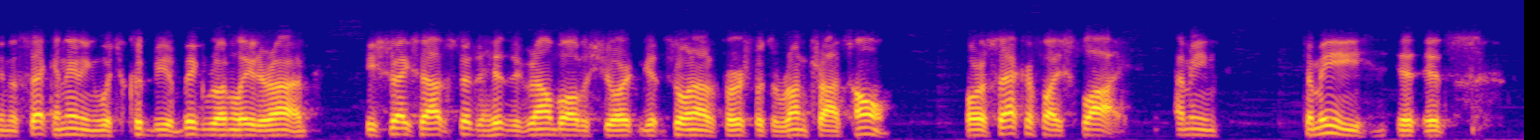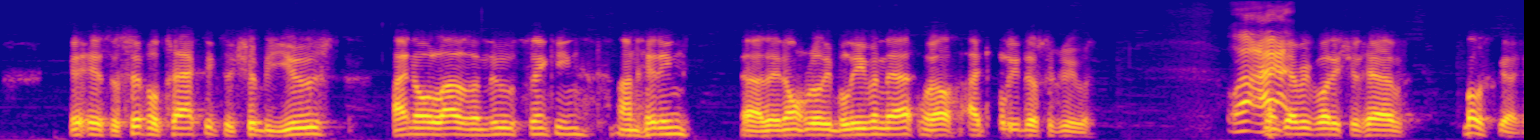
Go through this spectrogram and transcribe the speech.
in the second inning, which could be a big run later on, he strikes out instead of hitting the ground ball to short and get thrown out at first, but the run trots home, or a sacrifice fly. I mean, to me, it, it's it's a simple tactic that should be used. I know a lot of the new thinking on hitting, uh, they don't really believe in that. Well, I totally disagree with. Well, I think everybody should have most guys.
